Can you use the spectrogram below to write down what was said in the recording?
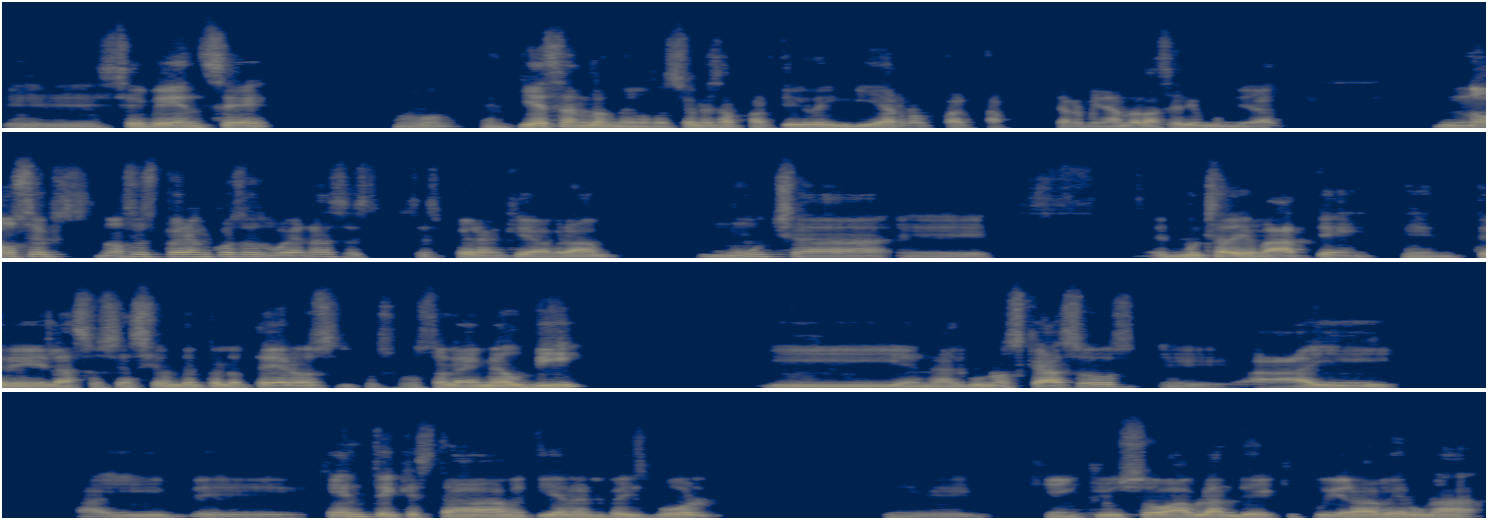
eh, se vence, ¿no? empiezan las negociaciones a partir de invierno, para, terminando la Serie Mundial. No se, no se esperan cosas buenas, se, esperan que habrá mucha, eh, mucha debate entre la Asociación de Peloteros y por supuesto la MLB. Y en algunos casos eh, hay, hay gente que está metida en el béisbol incluso hablan de que pudiera haber una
